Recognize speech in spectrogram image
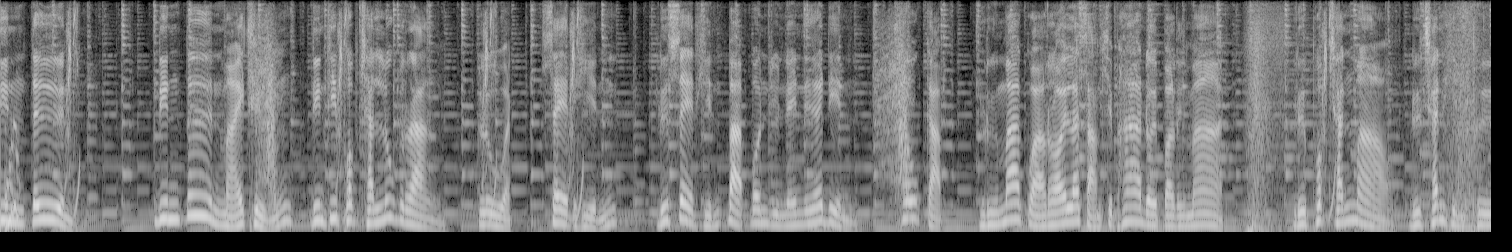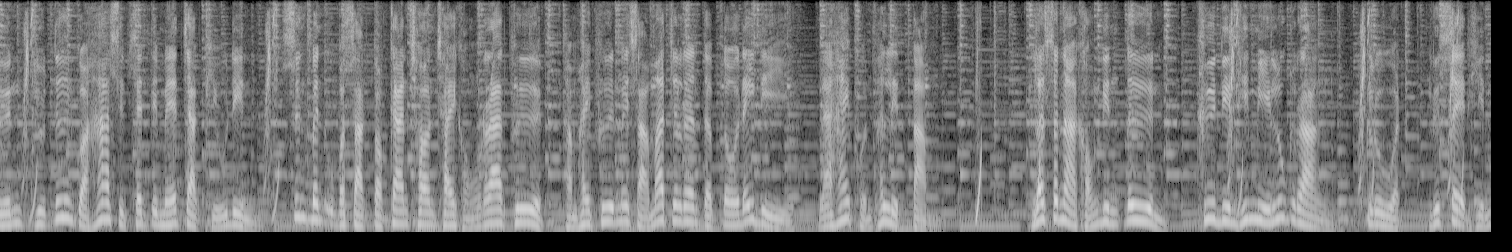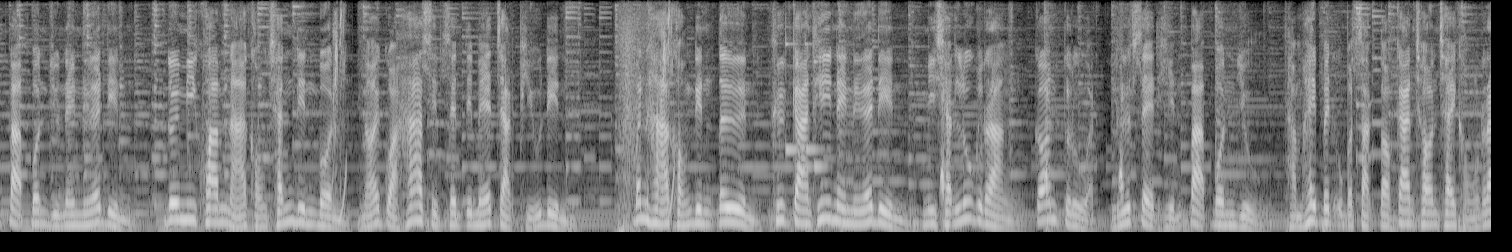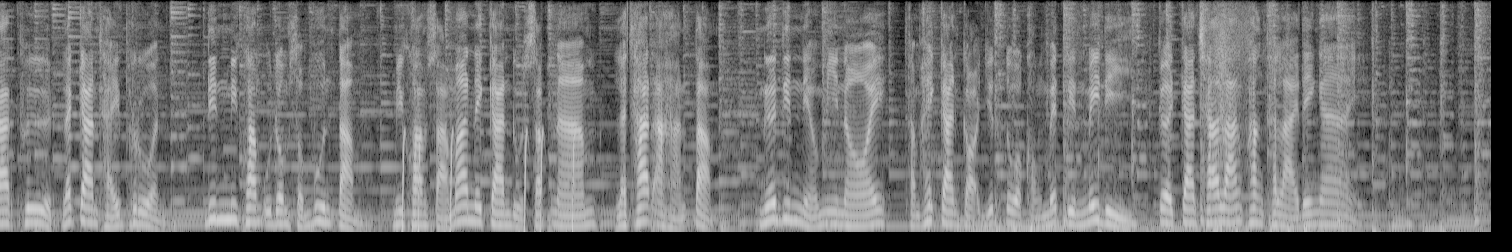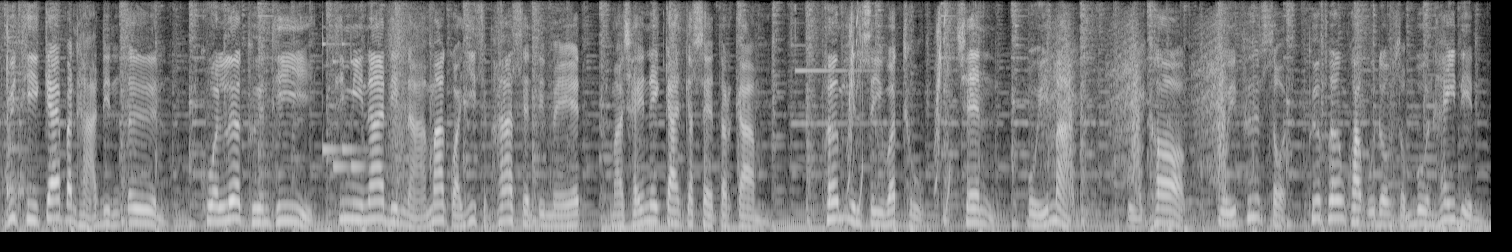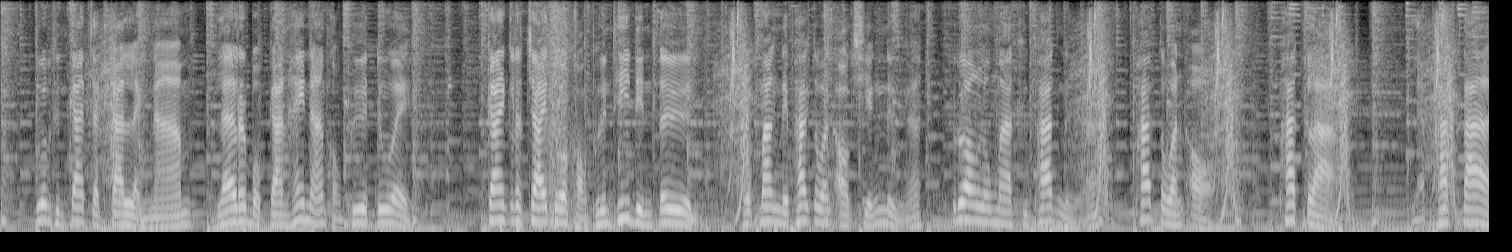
ดินตื้น ดินตื้นหมายถึง ดินที่พบชั้นลูกรังกรวด เศษหิน หรือเศษหินปะปนอยู่ในเนื้อดิน เท่ากับหรือมากกว่าร้อยละ 35 โดยปริมาตร หรือพบชั้นมาว หรือชั้นหินพื้น อยู่ตื้นกว่า 50 เซนติเมตรจากผิวดิน ซึ่งเป็นอุปสรรคต่อการชอนชัยของรากพืชทำให้พืชไม่สามารถเจริญเติบโตได้ดี และให้ผลผลิตต่ำลักษณะของดินตื้น คือดินที่มีลูกรัง กรวด หรือเศษหินปะปนอยู่ในเนื้อดิน โดยมีความหนาของชั้นดินบน น้อยกว่า 50 เซนติเมตรจากผิวดิน ปัญหาของดินตื้น คือการที่ในเนื้อดิน มีชั้นลูกรัง ก้อนกรวด หรือเศษหินปะปนอยู่ทำให้เป็นอุปสรรคต่อการชอนชัยของรากพืช และการไถพรวน ดินมีความอุดมสมบูรณ์ต่ำมีความสามารถในการดูดซับน้ำและธาตุอาหารต่ำเนื้อดินเหนียวมีน้อยทำให้การเกาะยึดตัวของเม็ดดินไม่ดี เกิดการช้าล้างพังทลายได้ง่าย วิธีแก้ปัญหาดินตื้น ควรเลือกพื้นที่ที่มีหน้าดินหนามากกว่า 25 เซนติเมตรมาใช้ในการเกษตรกรรม เพิ่มอินทรีย์วัตถุ เช่น ปุ๋ยหมัก ปุ๋ยคอก ปุ๋ยพืชสด เพื่อเพิ่มความอุดมสมบูรณ์ให้ดิน รวมถึงการจัดการแหล่งน้ำและระบบการให้น้ำของพืชด้วย การกระจายตัวของพื้นที่ดินตื้นพบมากในภาคตะวันออกเฉียงเหนือ รองลงมาคือภาคเหนือ ภาคตะวันออก ภาคกลาง และภาคใต้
